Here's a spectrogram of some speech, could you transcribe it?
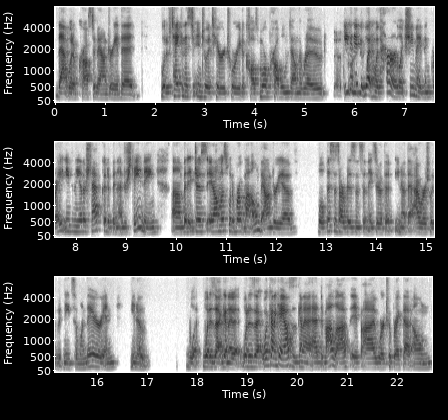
that would have crossed a boundary that would have taken us into a territory to cause more problem down the road. Even if it wasn't with her, like she may have been great, and even the other staff could have been understanding. Um, but it just it almost would have broke my own boundary of, well, this is our business, and these are the you know the hours we would need someone there, and you know what what is that gonna what is that what kind of chaos is gonna add to my life if I were to break that own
